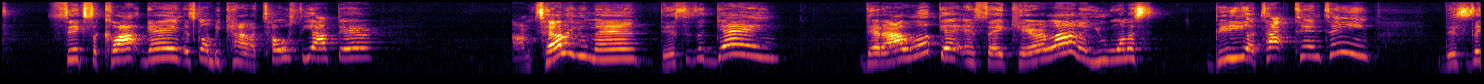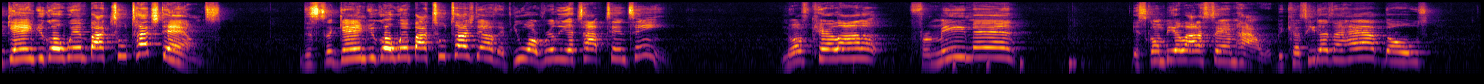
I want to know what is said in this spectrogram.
six o'clock game. It's gonna be kind of toasty out there. I'm telling you, man, this is a game that I look at and say, Carolina, you want to be a top 10 team. This is a game you go win by two touchdowns. This is a game you go win by two touchdowns if you are really a top 10 team. North Carolina, for me, man, it's going to be a lot of Sam Howell because he doesn't have those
